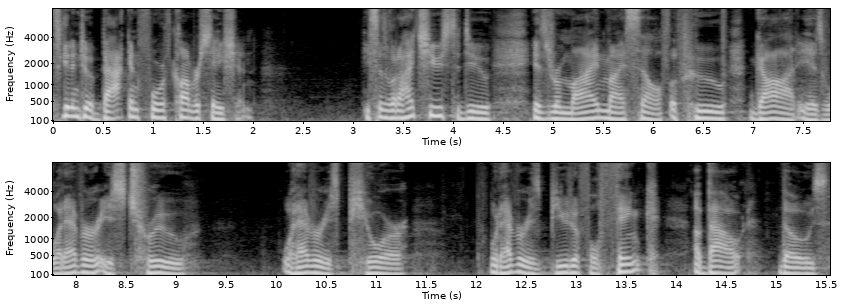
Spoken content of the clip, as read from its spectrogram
to get into a back and forth conversation he says, What I choose to do is remind myself of who God is, whatever is true, whatever is pure, whatever is beautiful. Think about those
